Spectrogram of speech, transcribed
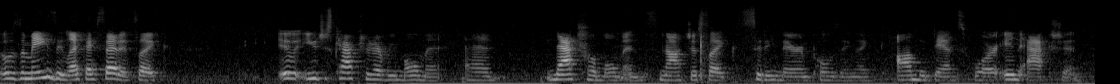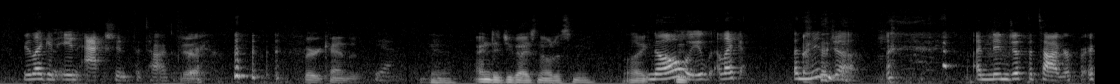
It was amazing. Like I said, it's like it, you just captured every moment and natural moments, not just like sitting there and posing, like on the dance floor in action. You're like an in action photographer. Yeah. Very candid. yeah. Yeah. And did you guys notice me? Like No, did- it, like a ninja, a ninja photographer.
